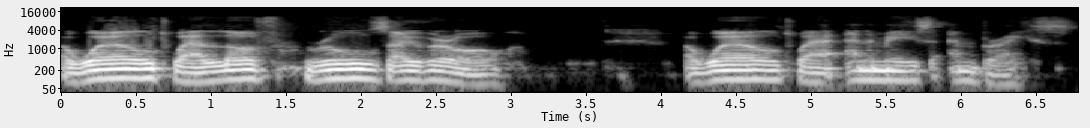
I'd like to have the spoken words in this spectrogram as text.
a world where love rules over all, a world where enemies embrace,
